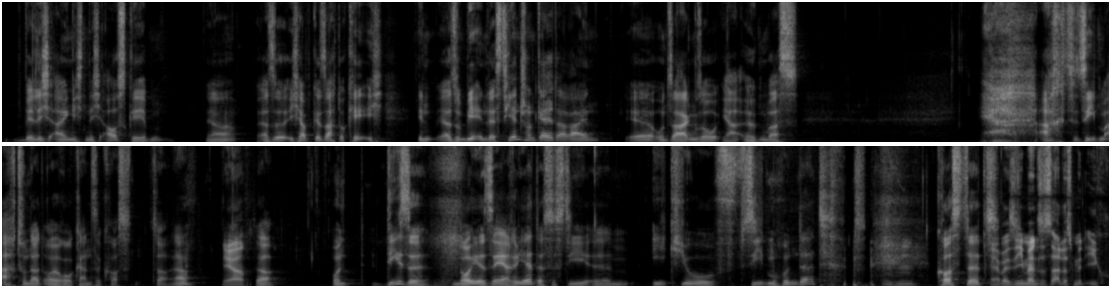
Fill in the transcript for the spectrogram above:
will ich eigentlich nicht ausgeben. Ja, also ich habe gesagt, okay, ich, in, also wir investieren schon Geld da rein äh, und sagen so, ja, irgendwas, ja, 8, 700, 800 Euro kann sie kosten. So, ja. Ja. So. Und diese neue Serie, das ist die ähm, EQ 700 mhm. kostet. Ja, bei Siemens ist alles mit EQ,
